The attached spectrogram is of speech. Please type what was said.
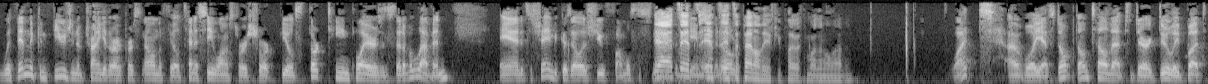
within the confusion of trying to get the right personnel on the field, Tennessee, long story short, fields 13 players instead of 11. And it's a shame because LSU fumbles the snap. Yeah, it's the it's it's, it's a penalty if you play with more than eleven. What? Uh, well, yes. Don't don't tell that to Derek Dooley. But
